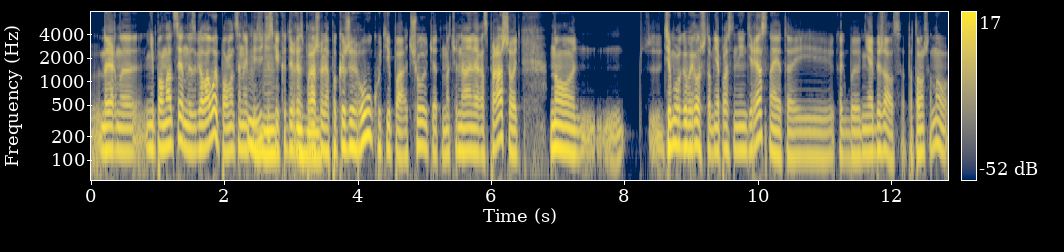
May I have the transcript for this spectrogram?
наверное, неполноценные с головой, полноценные Мгм, физически, которые мгм. спрашивали, а покажи руку, типа, а что у тебя там, начали наверное, расспрашивать, но Тимур говорил, что мне просто неинтересно это, и как бы не обижался, потому что, ну,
